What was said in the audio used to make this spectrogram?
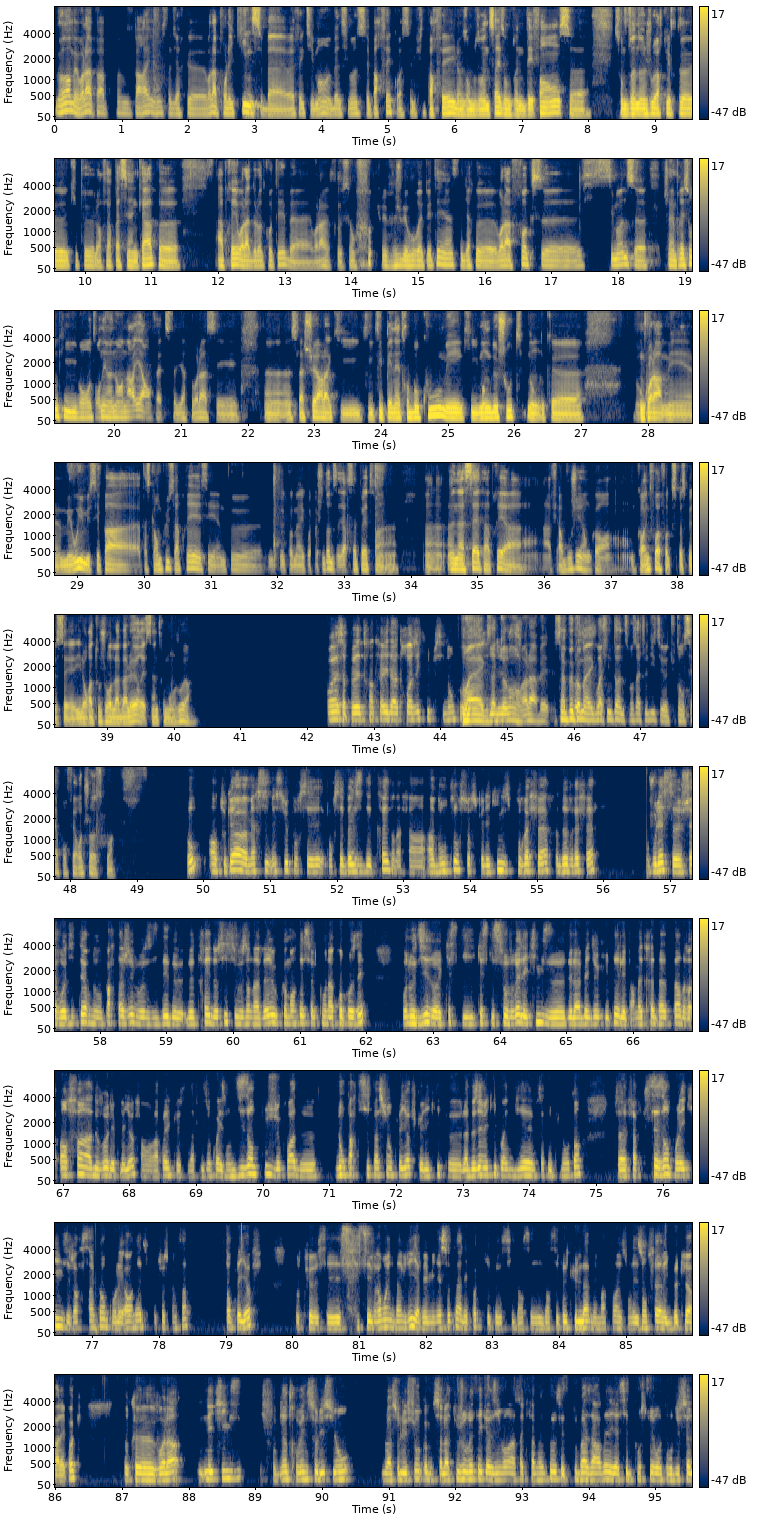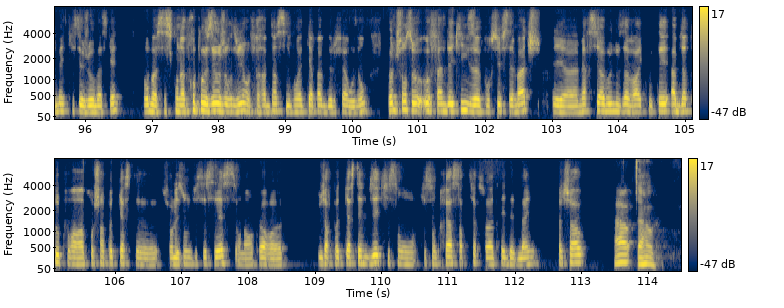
Non, mais voilà, pas, pareil. Hein, C'est-à-dire que voilà, pour les Kings, bah, effectivement, Ben Simmons, c'est parfait. quoi. C'est le fit parfait. Ils ont besoin de ça. Ils ont besoin de défense. euh, ils ont besoin d'un joueur qui peut, qui peut leur faire passer un cap. euh. Après, voilà, de l'autre côté, ben voilà, je, vais, vous répéter. Hein, C'est-à-dire que voilà, Fox, euh, Simmons, euh, j'ai l'impression qu'ils vont retourner un an en arrière en fait. C'est-à-dire que voilà, c'est un, slasher là qui, pénètre beaucoup, mais qui manque de shoot. Donc euh, donc voilà, mais mais oui, mais c'est pas parce qu'en plus après c'est un peu un peu comme avec Washington, c'est-à-dire ça peut être un, asset après à, faire bouger encore encore une fois Fox parce que c'est il aura toujours de la valeur et c'est un très bon joueur. Ouais, ça peut être un trade à trois équipes, sinon. pour- Ouais, exactement. Voilà, c'est un peu comme avec. Washington. C'est pour ça que je te dis, tu t'en sers pour faire autre chose, quoi. Bon, en tout cas, merci messieurs pour ces, pour ces belles idées de trade. On a fait un, un bon tour sur ce que les Kings pourraient faire, devraient faire. On vous laisse, euh, chers auditeurs, nous partager vos idées de, de trade aussi si vous en avez ou commenter celles qu'on a proposées pour nous dire euh, qu'est-ce qui, qui sauverait les Kings euh, de la médiocrité et les permettrait d'atteindre enfin à nouveau les playoffs. Hein, On rappelle que qu'ils ont quoi? Ils ont 10 ans de plus, je crois, de non-participation aux playoffs que l'équipe, euh, la deuxième équipe au NBA, ça fait plus longtemps. Ça va faire 16 ans pour les Kings et genre 5 ans pour les Hornets, quelque chose comme ça, en playoffs. Donc euh, c'est vraiment une dinguerie. Il y avait Minnesota à l'époque qui était aussi dans ces, dans ces calculs-là, mais maintenant ils ont, les ont fait avec Butler à l'époque. Donc euh, voilà, les Kings, il faut bien trouver une solution. La solution, comme ça l'a toujours été quasiment à Sacramento, c'est de tout bazarder et essayer de construire autour du seul mec qui sait jouer au basket. Bon, bah, c'est ce qu'on a proposé aujourd'hui. On verra bien s'ils vont être capables de le faire ou non. Bonne chance aux, aux fans des Kings pour suivre ces matchs. Et euh, merci à vous de nous avoir écoutés. À bientôt pour un prochain podcast euh, sur les ondes du CCS. On a encore euh, plusieurs podcasts NBA qui sont, qui sont prêts à sortir sur la trade deadline. Ciao, ciao. Ciao. Ciao.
